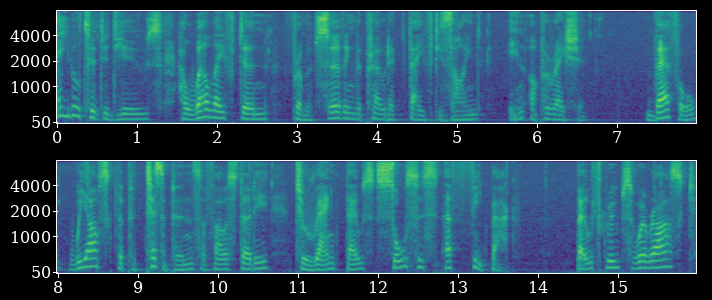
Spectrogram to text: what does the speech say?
able to deduce how well they've done from observing the product they've designed in operation? Therefore, we asked the participants of our study to rank those sources of feedback. Both groups were asked,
